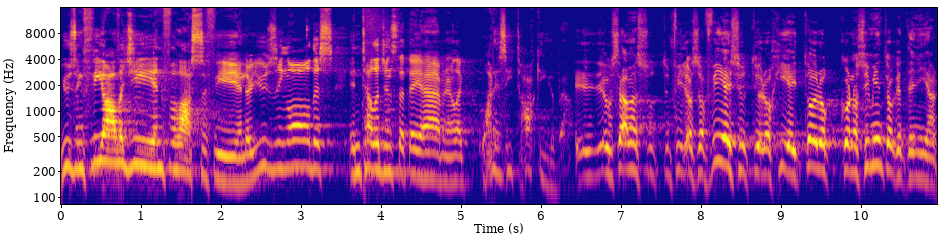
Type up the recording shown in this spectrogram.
Using theology and philosophy, and they're using all this intelligence that they have, and they're like, what is he talking about? Eh, usaban su filosofía y su teología y todo el conocimiento que tenían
